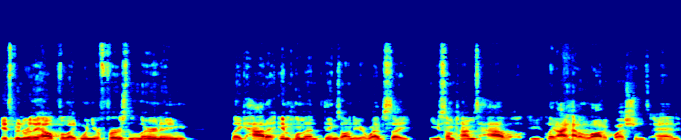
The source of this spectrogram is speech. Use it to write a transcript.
it's been really helpful. Like when you're first learning, like how to implement things onto your website, you sometimes have like I had a lot of questions, and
